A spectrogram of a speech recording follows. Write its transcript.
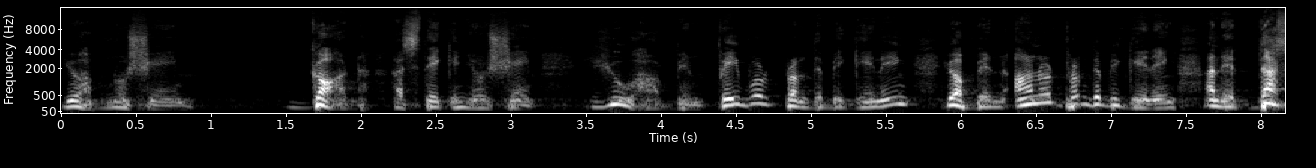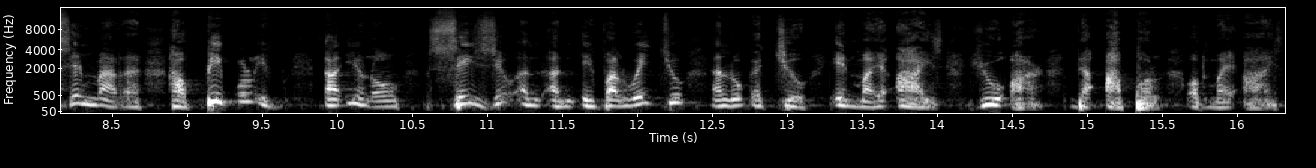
You have no shame. God has taken your shame. You have been favored from the beginning. You have been honored from the beginning. And it doesn't matter how people, if, uh, you know, sees you and, and evaluate you and look at you. In my eyes, you are the apple of my eyes.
